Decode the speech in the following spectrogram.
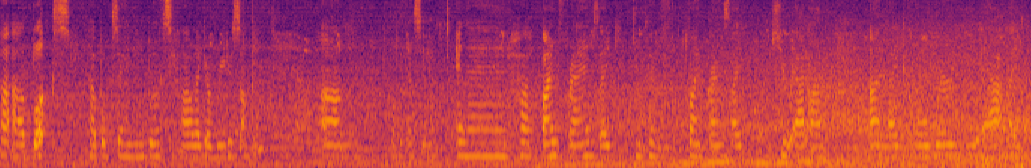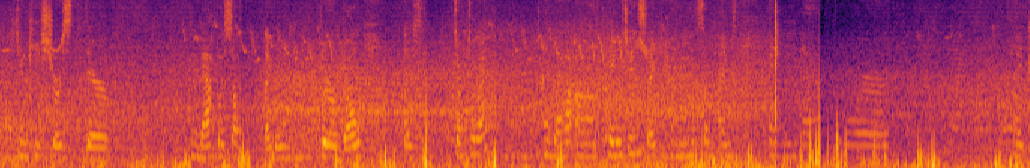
Uh, uh, books. Uh, books and need books. Uh, like a read or something. Um, hope you can see it. And then uh, find friends. Like you can find friends like you add on on like oh, where you at. Like you can search their map or stuff. Like where to go. Like such a way. And that uh, pages like I need sometimes I need that for like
